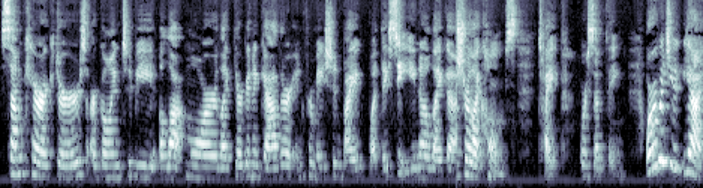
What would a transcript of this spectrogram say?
some characters are going to be a lot more like they're going to gather information by what they see. You know, like a Sherlock Holmes type or something. Or would you, yeah,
